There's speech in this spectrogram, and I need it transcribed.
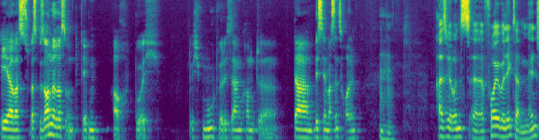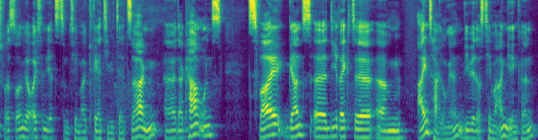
eher was, was Besonderes und eben auch durch durch Mut, würde ich sagen, kommt äh, da ein bisschen was ins Rollen. Mhm. Als wir uns äh, vorher überlegt haben, Mensch, was sollen wir euch denn jetzt zum Thema Kreativität sagen, äh, da kamen uns zwei ganz äh, direkte ähm, Einteilungen, wie wir das Thema angehen können.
